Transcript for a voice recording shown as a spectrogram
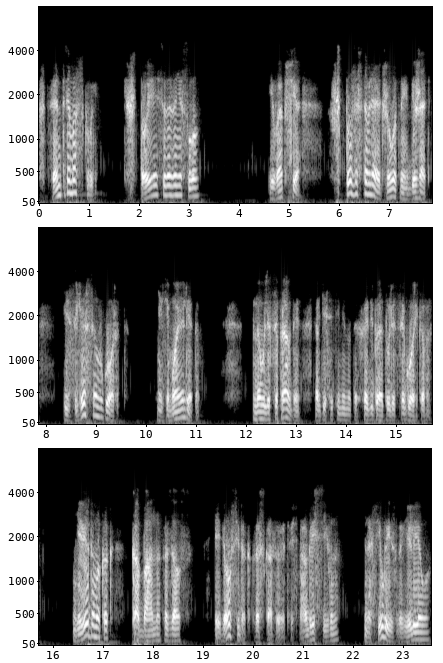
в центре Москвы. Что ее сюда занесло? И вообще, что заставляет животных бежать из леса в город? Не зимой, а летом. На улице Правды, в десяти минутах ходьбы от улицы Горького, неведомо как кабан оказался и вел себя, как рассказывают, весьма агрессивно. На силу изловили его.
